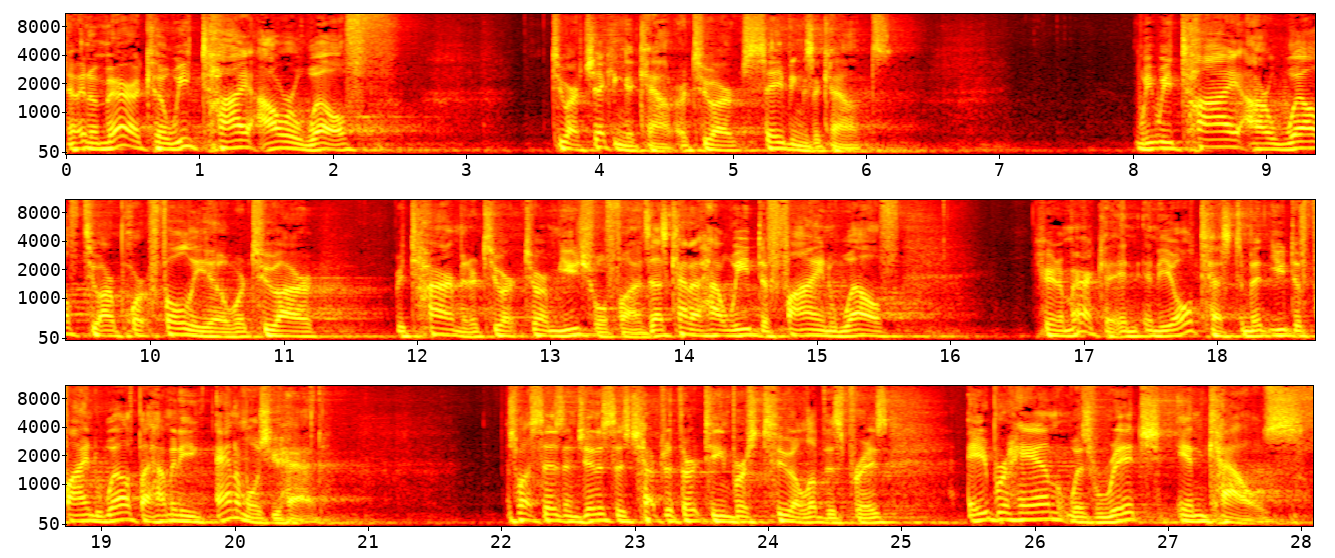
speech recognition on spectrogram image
Now, in America, we tie our wealth to our checking account or to our savings accounts. We, we tie our wealth to our portfolio or to our retirement or to our, to our mutual funds. That's kind of how we define wealth here in America. In, in the Old Testament, you defined wealth by how many animals you had. That's what it says in Genesis chapter 13, verse 2. I love this phrase. Abraham was rich in cows.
